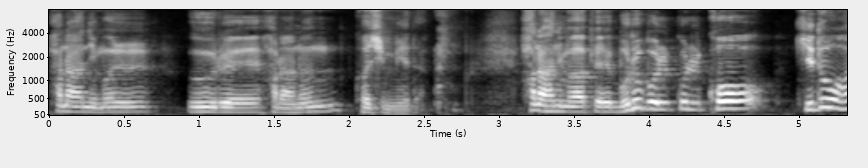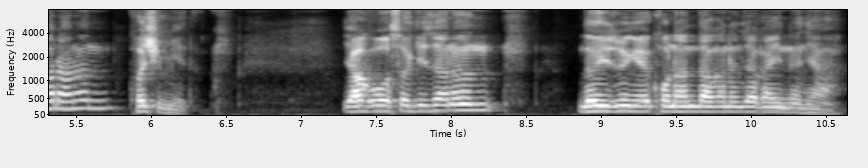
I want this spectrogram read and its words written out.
하나님을 의뢰하라는 것입니다. 하나님 앞에 무릎을 꿇고 기도하라는 것입니다. 야고보서 기자는 너희 중에 고난 당하는 자가 있느냐?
